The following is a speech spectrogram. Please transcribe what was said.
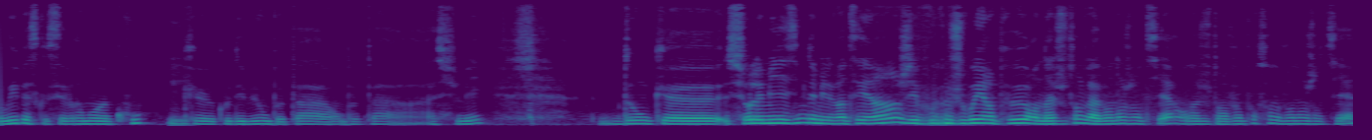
oui, parce que c'est vraiment un coût mmh. qu'au début, on on peut pas assumer. Donc, euh, sur le millésime 2021, j'ai voulu jouer un peu en ajoutant de la vendange entière, en ajoutant 20% de vendange entière.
